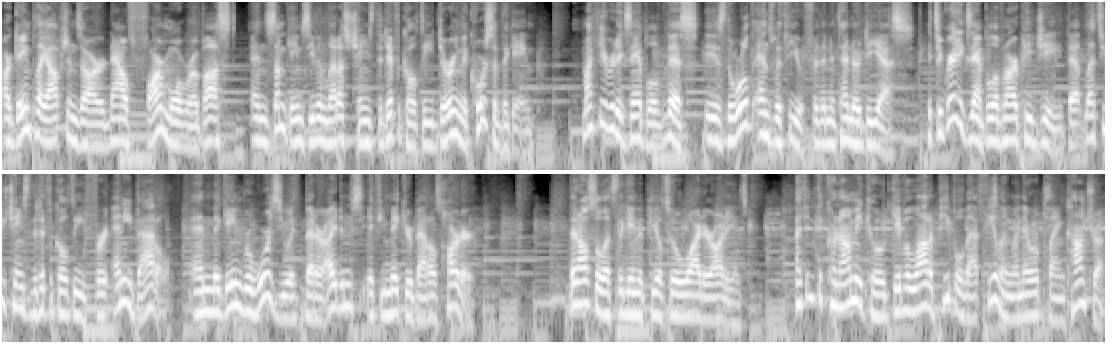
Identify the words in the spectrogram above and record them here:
Our gameplay options are now far more robust, and some games even let us change the difficulty during the course of the game. My favorite example of this is The World Ends With You for the Nintendo DS. It's a great example of an RPG that lets you change the difficulty for any battle, and the game rewards you with better items if you make your battles harder that also lets the game appeal to a wider audience. I think the Konami code gave a lot of people that feeling when they were playing Contra.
